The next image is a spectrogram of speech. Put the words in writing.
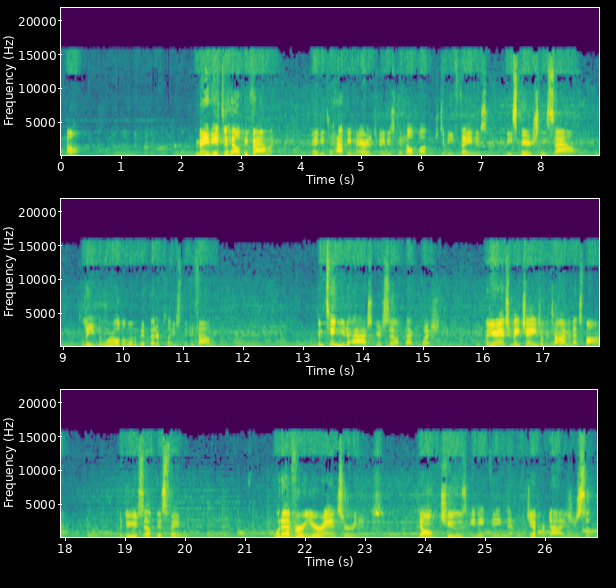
I don't. Maybe it's a healthy family. Maybe it's a happy marriage. Maybe it's to help others, to be famous, to be spiritually sound, to leave the world a little bit better place than you found it. Continue to ask yourself that question. Now, your answer may change over time, and that's fine. But do yourself this favor. Whatever your answer is, don't choose anything that will jeopardize your soul.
